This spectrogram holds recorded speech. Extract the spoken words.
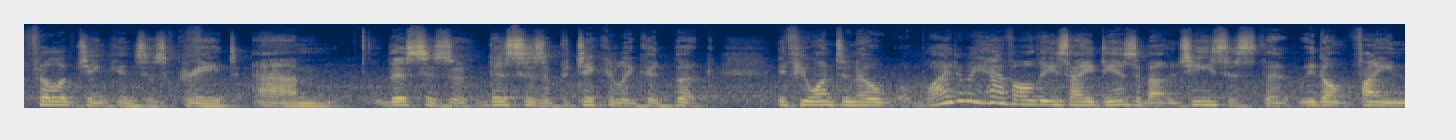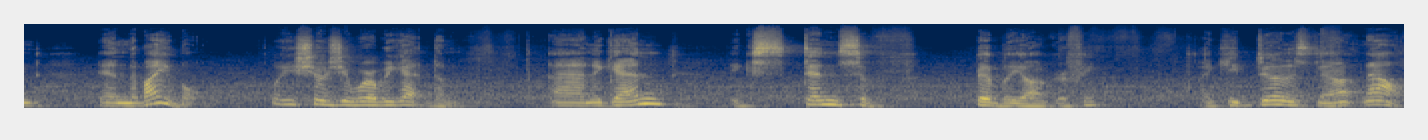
Philip Jenkins is great. Um, this is a this is a particularly good book. If you want to know why do we have all these ideas about Jesus that we don't find in the Bible, well, he shows you where we get them. And again, extensive bibliography. I keep doing this now. Now,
